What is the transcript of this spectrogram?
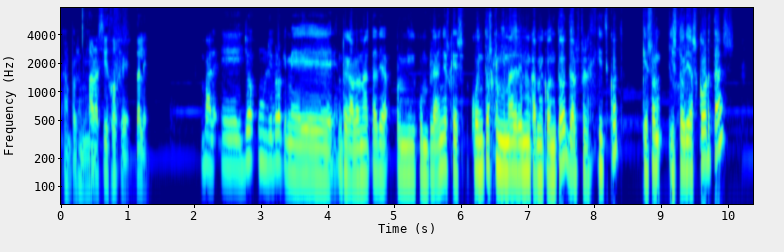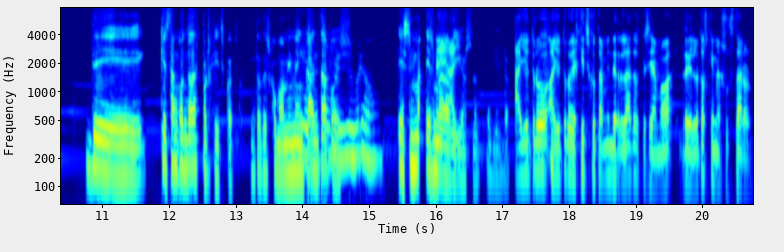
Ah, pues. Ahora sí, Jorge, dale. Vale, eh, yo un libro que me regaló Natalia por mi cumpleaños, que es Cuentos que mi madre nunca me contó, de Alfred Hitchcock, que son historias cortas de que están contadas por Hitchcock. Entonces, como a mí me encanta, pues libro. es, es hay- maravilloso el. Hay otro, hay otro de Hitchcock también de relatos que se llamaba Relatos que me asustaron.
